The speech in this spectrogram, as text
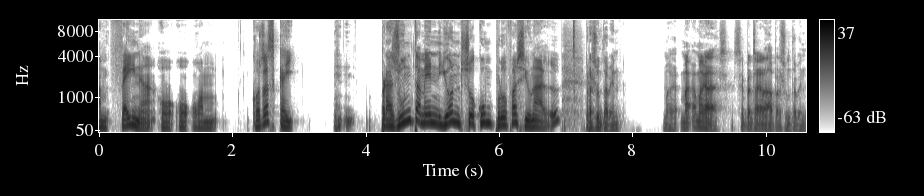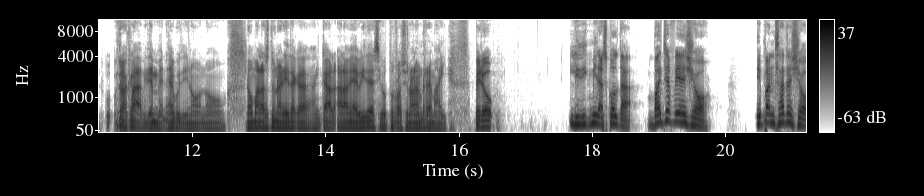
amb feina o, o, o amb coses que presumptament jo en sóc un professional... Presumptament. M'agrades, sempre ens agrada presumptament. Clar, clar, evidentment, eh? Vull dir, no, no, no me les donaré de que encara a la meva vida he sigut professional en res mai. Però li dic, mira, escolta, vaig a fer això, he pensat això,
